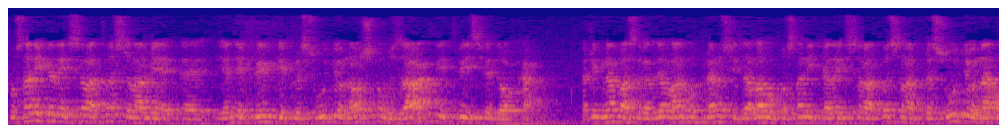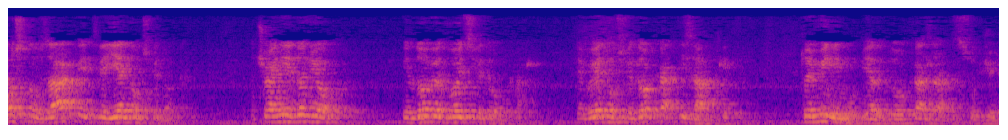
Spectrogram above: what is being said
Poslanik kada ih Veselam je e, jedne prilike presudio na osnovu zahtjeva tri svjedoka. Kaže Ibn Abbas radijal Anhu prenosi da Allahu poslanik kada ih Veselam presudio na osnovu zahtjeva jednog svjedoka. Znači ovaj nije donio ili doveo dvojice svjedoka nego jednog svjedoka i zakljeta. To je minimum jeli, dokaza suđenja.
